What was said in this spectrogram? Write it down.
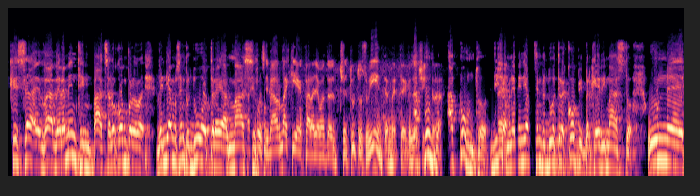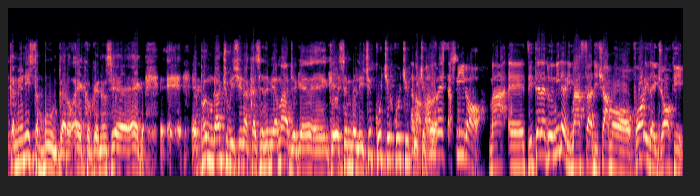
che sa, va veramente in pazza, lo compro, vendiamo sempre due o tre al massimo. Ma, scusi, ma ormai chi è che fa radio amatore? C'è tutto su internet, cosa Appunto, c'entra? Appunto, diciamo, eh. ne vendiamo sempre due o tre copie perché è rimasto un eh, camionista bulgaro, ecco, che non si è... Ecco, e, e, poi un lancio vicino a casa di mia madre che, che è sempre lì, ciccu, ciccu, ciccu, no, no, aspetta, Filo, ma eh, Zitella 2000 è rimasta, diciamo, fuori dai giochi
